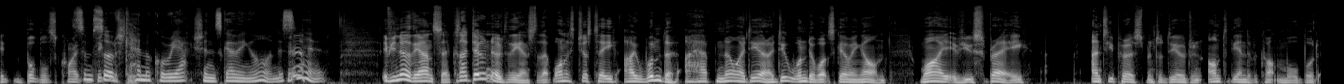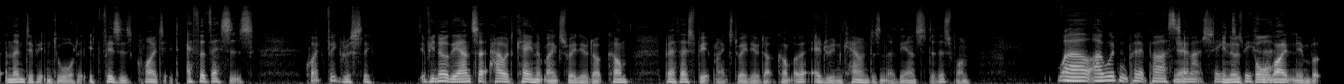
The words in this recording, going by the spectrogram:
It bubbles quite some sort of chemical reactions going on, isn't Yeah. it? If you know the answer, because I don't know the answer to that one, it's just a I wonder. I have no idea. I do wonder what's going on. Why, if you spray antiperspirant or deodorant onto the end of a cotton wool bud and then dip it into water, it fizzes quite, it effervesces quite vigorously. If you know the answer, Howard Caine at manxradio.com, Beth Espey at manxradio.com. I bet Adrian Cowan doesn't know the answer to this one. Well, I wouldn't put it past him Yeah, actually. he knows to be ball fair. lightning, but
